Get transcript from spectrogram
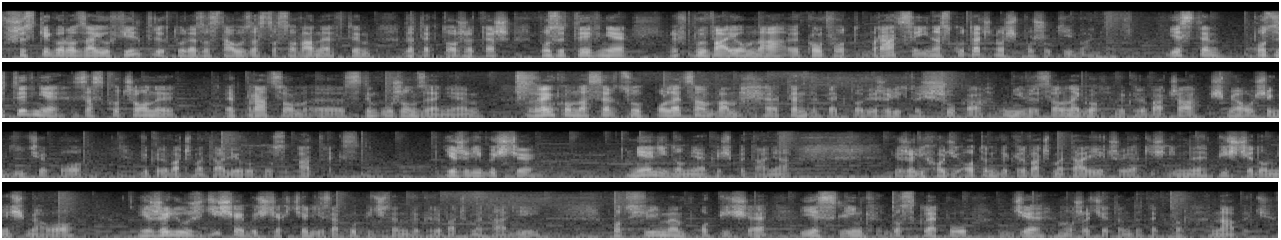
Wszystkiego rodzaju filtry, które zostały zastosowane w tym detektorze, też pozytywnie wpływają na komfort pracy i na skuteczność poszukiwań. Jestem pozytywnie zaskoczony e, pracą e, z tym urządzeniem. Z ręką na sercu polecam Wam e, ten detektor. Jeżeli ktoś szuka uniwersalnego wykrywacza, śmiało sięgnijcie po wykrywacz metali Rutus Atrex. Jeżeli byście mieli do mnie jakieś pytania, jeżeli chodzi o ten wykrywacz metali czy jakiś inny, piszcie do mnie śmiało. Jeżeli już dzisiaj byście chcieli zakupić ten wykrywacz metali, pod filmem w opisie jest link do sklepu, gdzie możecie ten detektor nabyć.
